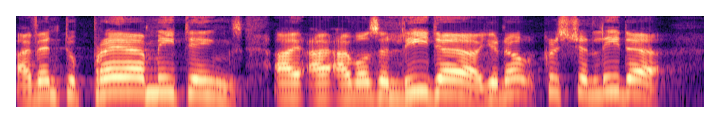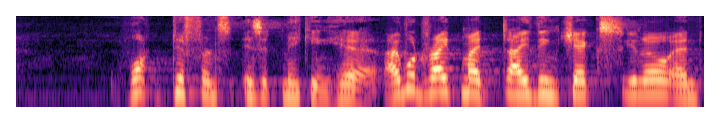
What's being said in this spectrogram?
I went to prayer meetings. I, I, I was a leader, you know, Christian leader. What difference is it making here? I would write my tithing checks, you know, and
